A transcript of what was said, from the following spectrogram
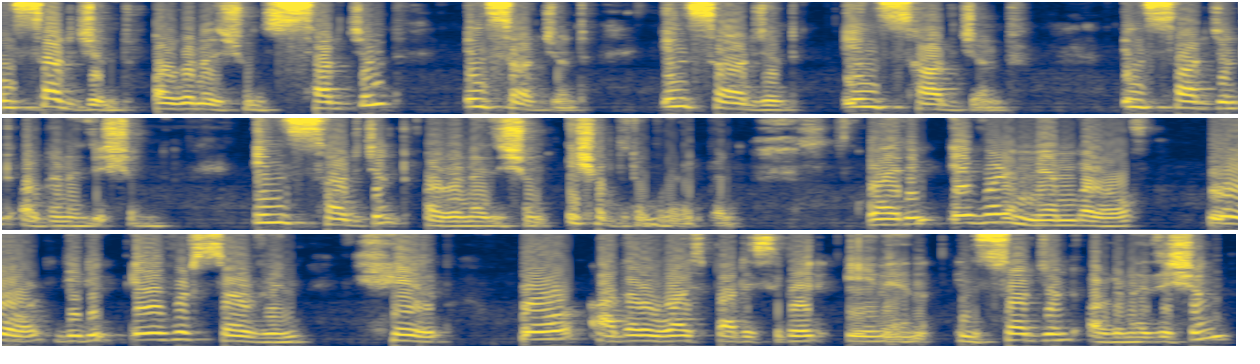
insurgent organization sergeant insurgent insurgent insurgent insurgent organization ইনসার্জেন্ট অর্গানাইজেশন এই শব্দটা মনে রাখবেন were you ever a member of or did you ever serve in, help, or otherwise participate in an insurgent organization?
